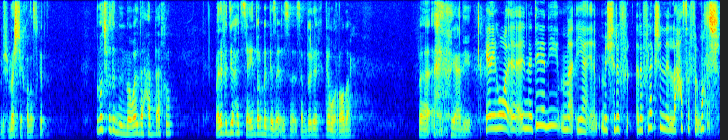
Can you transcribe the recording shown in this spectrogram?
مش ماشي خلاص كده. الماتش فضل من الموال ده لحد آخره. بعدين في الدقيقة 91 ضربة جزاء لسامدوريا جابوا الرابع. ف يعني يعني هو النتيجة دي ما يعني مش ريفلكشن اللي حصل في الماتش.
